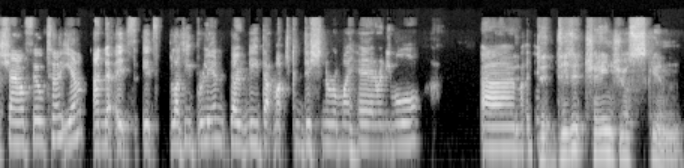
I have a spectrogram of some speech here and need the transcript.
shower filter, yeah, and it's it's bloody brilliant. Don't need that much conditioner on my hair anymore. Um, did, did it change your skin?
